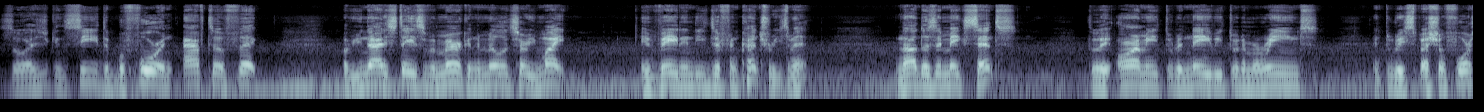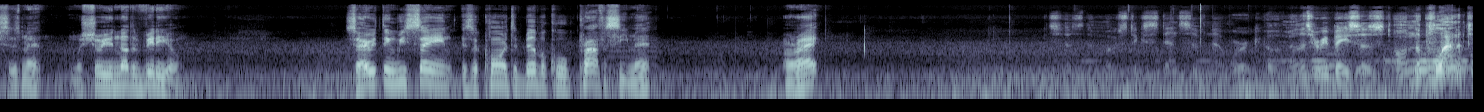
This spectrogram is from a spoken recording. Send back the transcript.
So as you can see, the before and after effect of United States of America and the military might invading these different countries, man. Now does it make sense? Through the Army, through the Navy, through the Marines, and through the Special Forces, man. I'm going to show you another video. So everything we saying is according to biblical prophecy, man. All right? This is the most extensive network network of military bases on the planet.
